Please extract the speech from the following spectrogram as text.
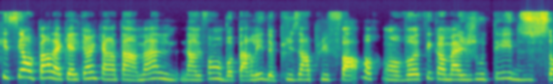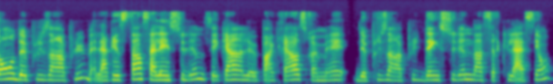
Que si on parle à quelqu'un qui entend mal, dans le fond, on va parler de plus en plus fort. On va, comme ajouter du son de plus en plus. Mais la résistance à l'insuline, c'est quand le pancréas remet de plus en plus d'insuline dans la circulation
